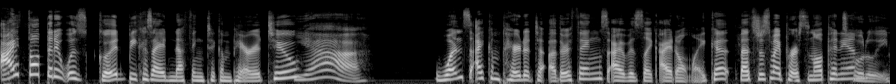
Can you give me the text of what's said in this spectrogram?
I thought that it was good because I had nothing to compare it to. Yeah, Once I compared it to other things, I was like, I don't like it. That's just my personal opinion. totally.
